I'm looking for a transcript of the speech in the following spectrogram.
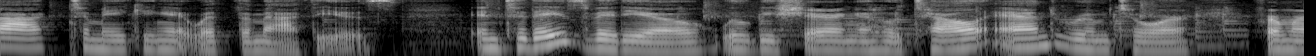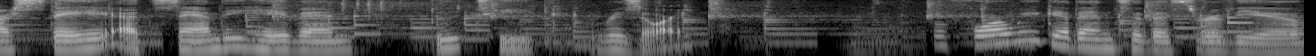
Back to Making It with the Matthews. In today's video, we'll be sharing a hotel and room tour from our stay at Sandy Haven Boutique Resort. Before we get into this review,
